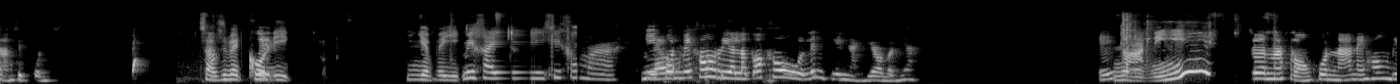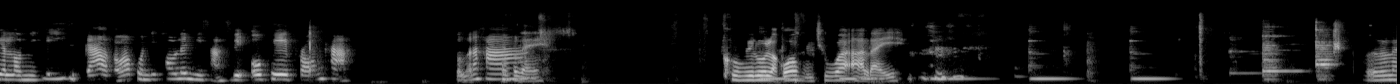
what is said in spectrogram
สามสิบคนสามสิบเอ็ดคนอีกยิ่งเยอะไปอีกมีใครที่เข้ามา มีแล้วคนไม่เข้าเรียนแล้วก็เข้าเล่นเกมอย่างเดียวเหรอเนี่ย เอ๊ะหนานี้เกินมาสองคนนะ ในห้องเรียนเรามีแค่ยี่สิบเก้าแต่ว่าคนที่เข้าเล่นมีสามสิบเอ็ดโอเค พร้อมค่ะกดแล้วนะคะไม่เป็นไรครูไม่รู้หรอกว่าผมชื่อว่าอะไร อะไร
